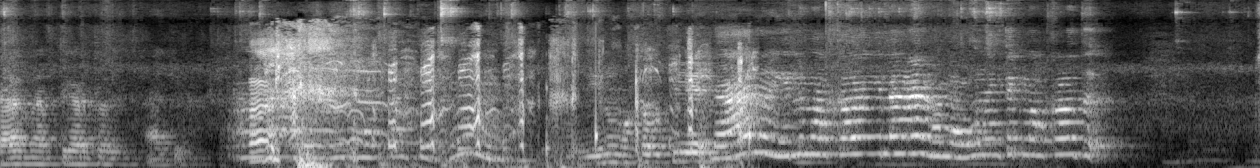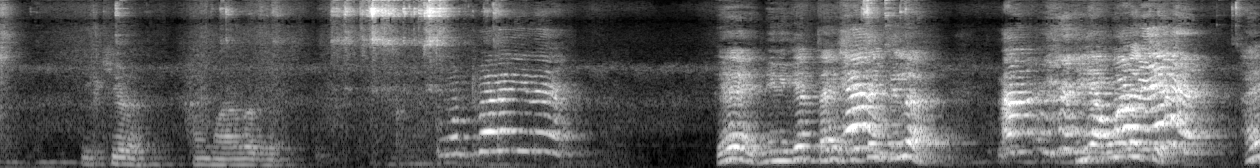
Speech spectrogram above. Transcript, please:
ಕೆಳಗೆ ಮೆತ್ತಗೆ ಆಗ್ತದೆ ಹಾಕಿ ನೀನು ಮಕ್ಕ ಗೊತ್ತಿಲ್ಲ ನಾನು ಇಲ್ಲಿ ಮಕ್ಕಳಂಗಿಲ್ಲ ನಾನು ನಮ್ಮ ಅವ್ವನ ಅಂತ ಮಕ್ಕಳದು ಇಲ್ಲಿ ಕೇಳು ಹಂಗೆ ಮಾಡಬಾರ್ದು. ಮುಟ್ಬೇಡ ನೀನು. ಏ ನಿನಗೆ ತಲೆ ಸುತ್ತೈತಿಲ್ಲ ಮಾ- ಈಗ ಮಾಡೈತಿ ಹೇ?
